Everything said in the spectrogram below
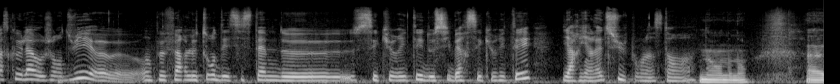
Parce que là, aujourd'hui, euh, on peut faire le tour des systèmes de sécurité, de cybersécurité. Il n'y a rien là-dessus pour l'instant. Hein. Non, non, non. Euh,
